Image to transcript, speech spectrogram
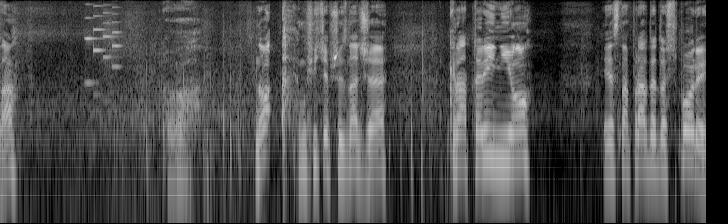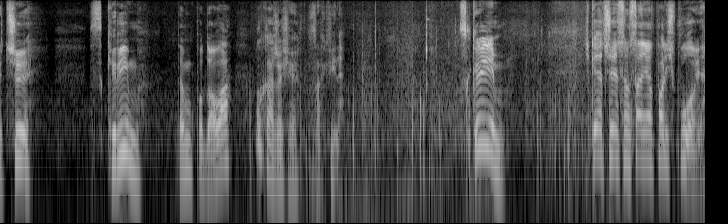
Pauza. O. No, musicie przyznać, że Craterinio jest naprawdę dość spory. Czy Scream temu podoła? Okaże się za chwilę. Scream! Ciekawe, czy jestem w stanie odpalić w połowie.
